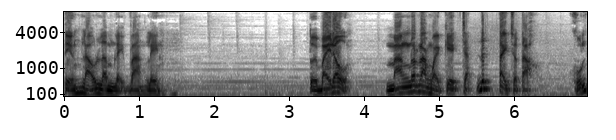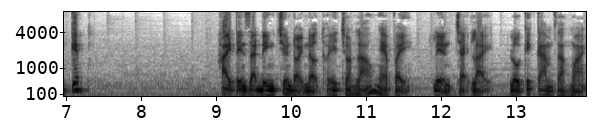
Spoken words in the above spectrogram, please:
Tiếng lão Lâm lại vang lên. Tụi bay đâu? Mang nó ra ngoài kia chặt đứt tay cho tao. Khốn kiếp! Hai tên gia đình chuyên đòi nợ thuê cho lão nghe vậy, Liền chạy lại, lôi cái cam ra ngoài.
